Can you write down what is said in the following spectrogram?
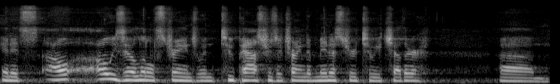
and it's always a little strange when two pastors are trying to minister to each other. Um,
